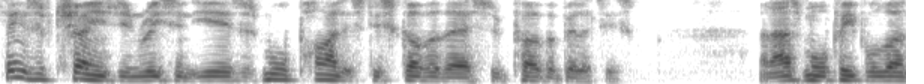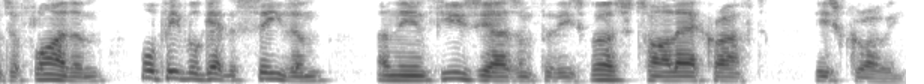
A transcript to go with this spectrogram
things have changed in recent years as more pilots discover their superb abilities. And as more people learn to fly them, more people get to see them, and the enthusiasm for these versatile aircraft is growing.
